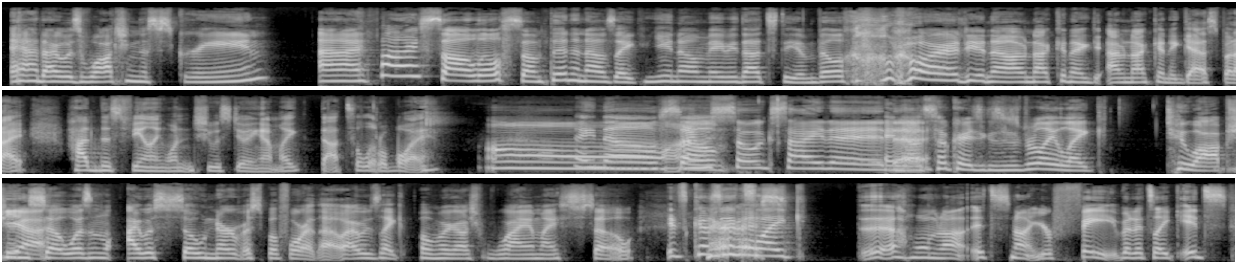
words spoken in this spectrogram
And I was watching the screen and I thought I saw a little something and I was like, you know, maybe that's the umbilical cord. You know, I'm not gonna I'm not gonna guess, but I had this feeling when she was doing it. I'm like, that's a little boy. Oh, I know, I'm so- so excited. I know it's so crazy because there's really like two options. Yeah. So it wasn't I was so nervous before though. I was like, oh my gosh, why am I so It's because it's like, uh, well, not it's not your fate, but it's like it's,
